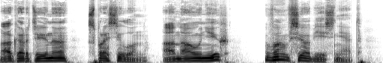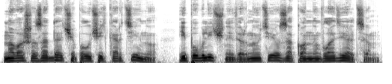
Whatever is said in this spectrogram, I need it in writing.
«А картина?» — спросил он. «Она у них?» «Вам все объяснят. Но ваша задача — получить картину и публично вернуть ее законным владельцам».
